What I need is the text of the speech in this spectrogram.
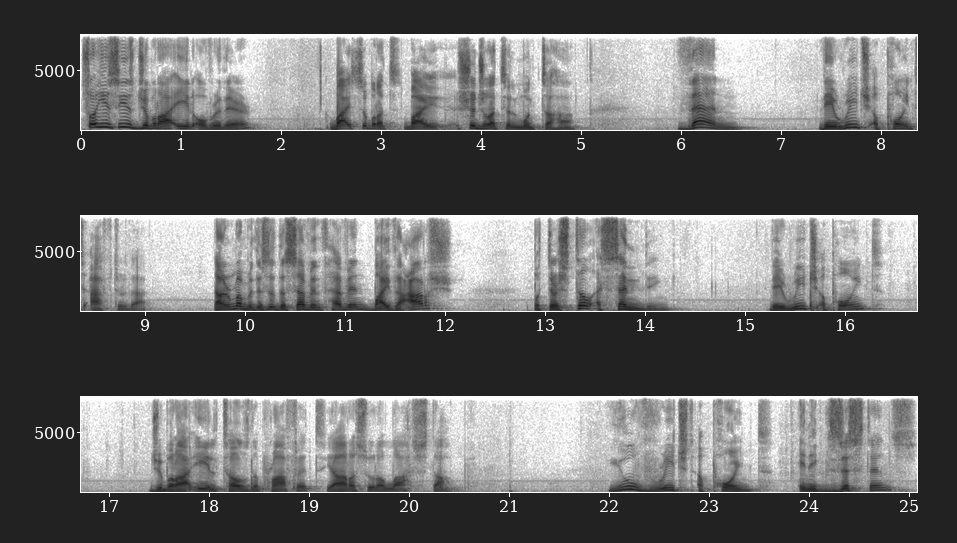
So he sees Jibra'il over there by, Subrat, by Shujrat al Muntaha. Then they reach a point after that. Now remember, this is the seventh heaven by the Arsh, but they're still ascending. They reach a point. Jibra'il tells the Prophet, Ya Rasulullah, stop. You've reached a point in existence,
